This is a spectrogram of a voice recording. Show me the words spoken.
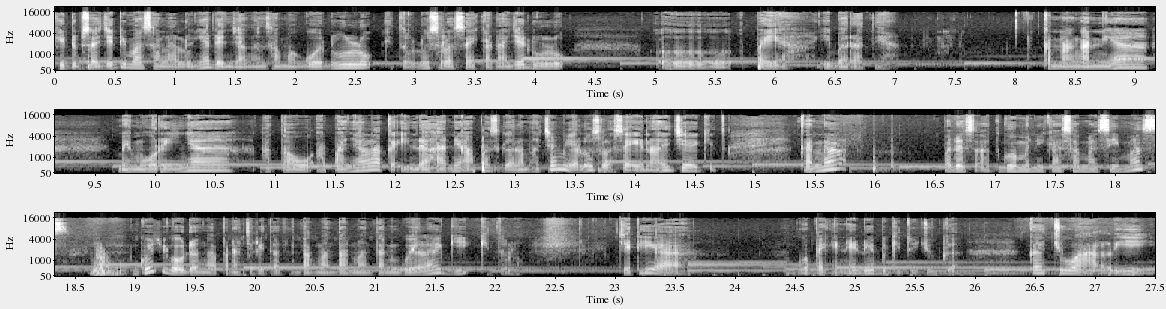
Hidup saja di masa lalunya dan jangan sama gua dulu gitu. Lu selesaikan aja dulu uh, apa ya ibaratnya kenangannya memorinya atau apanya lah keindahannya apa segala macam ya lu selesaiin aja gitu. Karena pada saat gue menikah sama si Mas gue juga udah nggak pernah cerita tentang mantan mantan gue lagi gitu loh. Jadi ya gue pengennya dia begitu juga. Kecuali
